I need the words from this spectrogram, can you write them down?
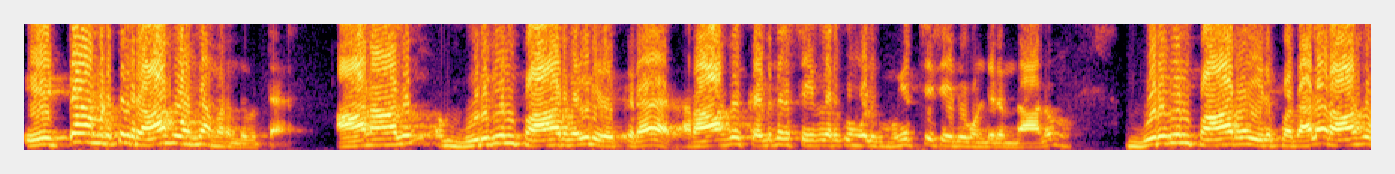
எட்டாம் இடத்தில் ராகு வந்து அமர்ந்து விட்டார். ஆனாலும் குருவின் பார்வையில் இருக்கிறார். ராகு கெடுதல் செய்வதற்கு உங்களுக்கு முயற்சி செய்து கொண்டிருந்தாலும் குருவின் பார்வை இருப்பதால ராகு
